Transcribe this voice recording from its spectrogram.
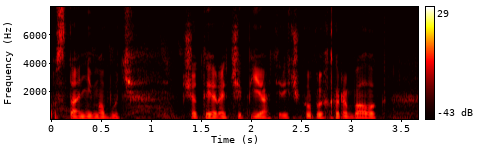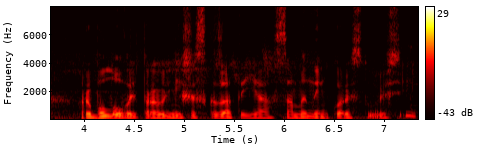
Останні, мабуть, 4 чи 5 річкових рибалок. Риболовель, правильніше сказати, я саме ним користуюсь і.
